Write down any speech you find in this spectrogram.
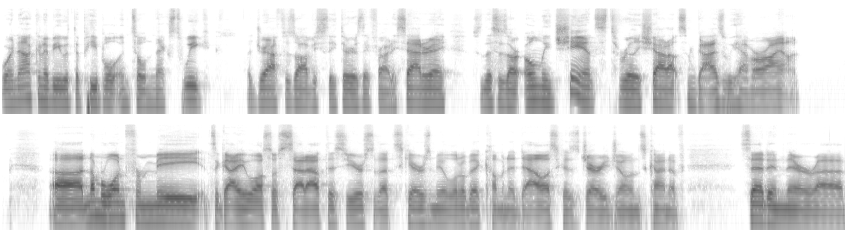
We're not going to be with the people until next week. The draft is obviously Thursday, Friday, Saturday. So this is our only chance to really shout out some guys we have our eye on. Uh, number one for me, it's a guy who also sat out this year, so that scares me a little bit coming to Dallas because Jerry Jones kind of said in their uh,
